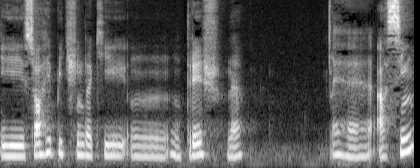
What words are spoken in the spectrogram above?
E só repetindo aqui um, um trecho, né? É, assim,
